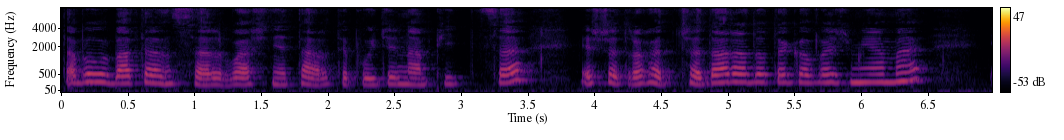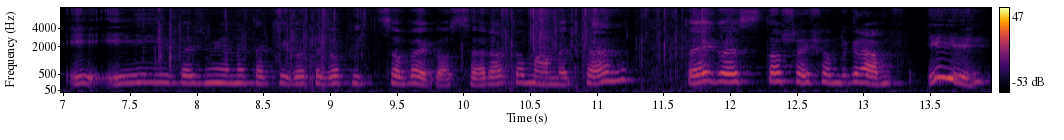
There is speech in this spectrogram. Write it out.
To był chyba ten ser właśnie tarty. Pójdzie na pizzę. Jeszcze trochę cheddara do tego weźmiemy. I, I weźmiemy takiego tego pizzowego sera. To mamy ten. To jego jest 160 gramów. I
